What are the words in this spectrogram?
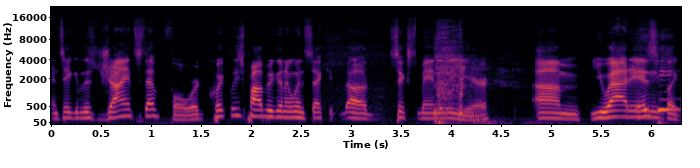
and taking this giant step forward. Quickley's probably going to win second, uh, sixth man of the year. Um, you add in Is he? like.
